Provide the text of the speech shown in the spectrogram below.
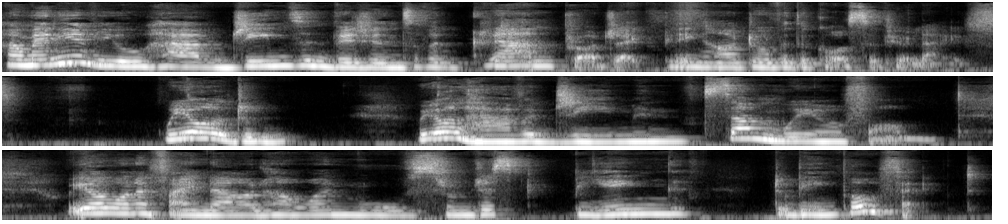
How many of you have dreams and visions of a grand project playing out over the course of your life? We all do. We all have a dream in some way or form. We all want to find out how one moves from just being to being perfect,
